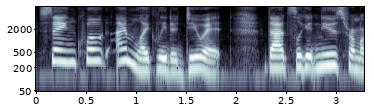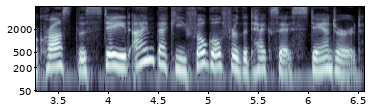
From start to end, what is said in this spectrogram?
saying, quote, I'm likely to do it. That's Look at News from across the state. I'm Becky Fogel for the Texas Standard.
